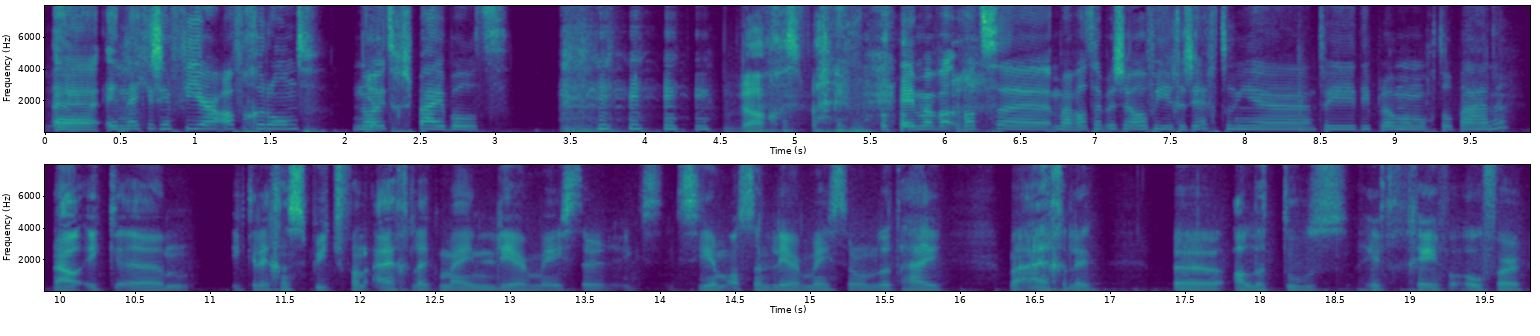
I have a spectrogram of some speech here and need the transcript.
Uh, en netjes in vier jaar afgerond, nooit Ja. gespijbeld. Wel gespijbeld. hey, maar, wat, wat, uh, maar wat hebben ze over je gezegd toen je toen je, je diploma mocht ophalen? Nou, ik, um, ik kreeg een speech van eigenlijk mijn leermeester. Ik, ik zie hem als een leermeester omdat hij me eigenlijk uh, alle tools heeft gegeven over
